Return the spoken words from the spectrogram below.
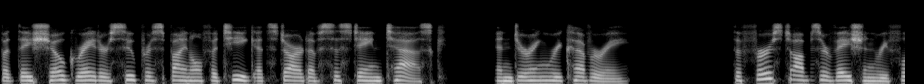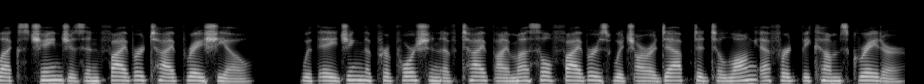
but they show greater supraspinal fatigue at start of sustained task, and during recovery. The first observation reflects changes in fiber type ratio, with aging the proportion of type I muscle fibers which are adapted to long effort becomes greater.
